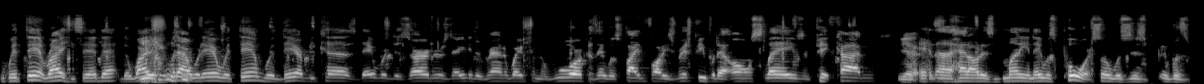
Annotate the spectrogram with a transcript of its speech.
With them, right? He said that. The white Yeah. people that were there with them were there because they were deserters. They either ran away from the war because they was fighting for all these rich people that owned slaves and picked cotton Yeah. and uh, had all this money and they was poor. So it was just it was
